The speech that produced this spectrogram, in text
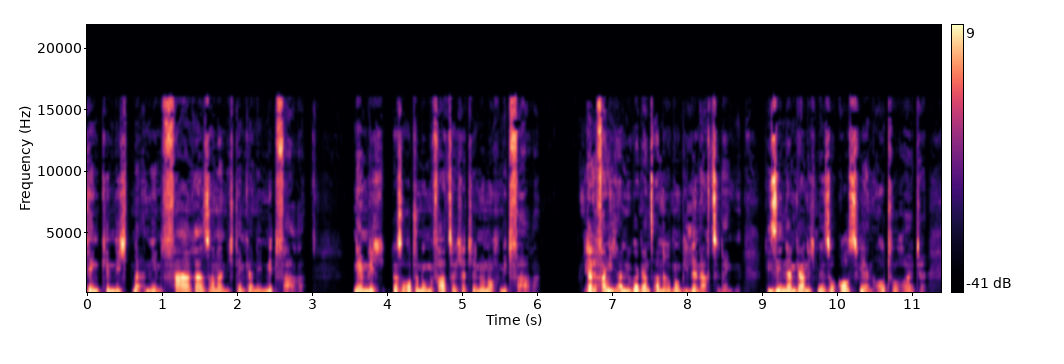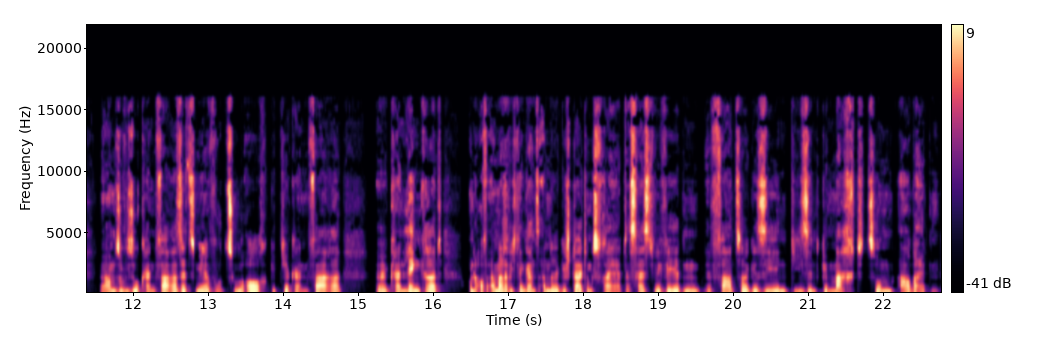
denke nicht mehr an den Fahrer, sondern ich denke an den Mitfahrer. Nämlich das autonome Fahrzeug hat ja nur noch Mitfahrer. Dann ja. fange ich an, über ganz andere Mobile nachzudenken. Die sehen dann gar nicht mehr so aus wie ein Auto heute. Wir haben sowieso keinen Fahrersitz mehr, wozu auch, gibt ja keinen Fahrer, äh, kein Lenkrad. Und auf einmal habe ich eine ganz andere Gestaltungsfreiheit. Das heißt, wir werden äh, Fahrzeuge sehen, die sind gemacht zum Arbeiten,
